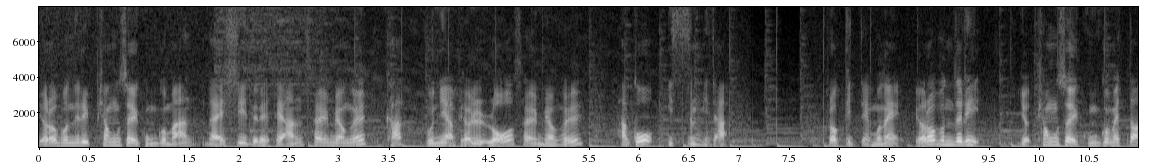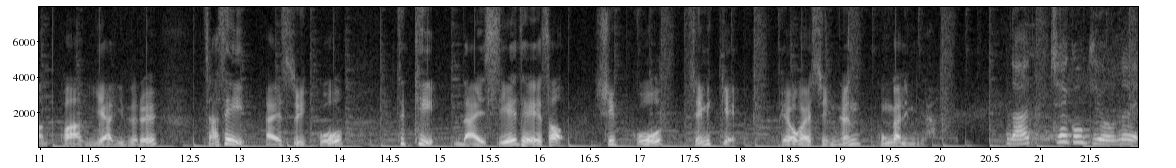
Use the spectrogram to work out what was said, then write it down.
여러분들이 평소에 궁금한 날씨들에 대한 설명을 각 분야별로 설명을 하고 있습니다. 그렇기 때문에 여러분들이 여- 평소에 궁금했던 과학 이야기들을 자세히 알 수 있고 특히 날씨에 대해서 쉽고 재밌게 배워갈 수 있는 공간입니다. 낮 최고 기온은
